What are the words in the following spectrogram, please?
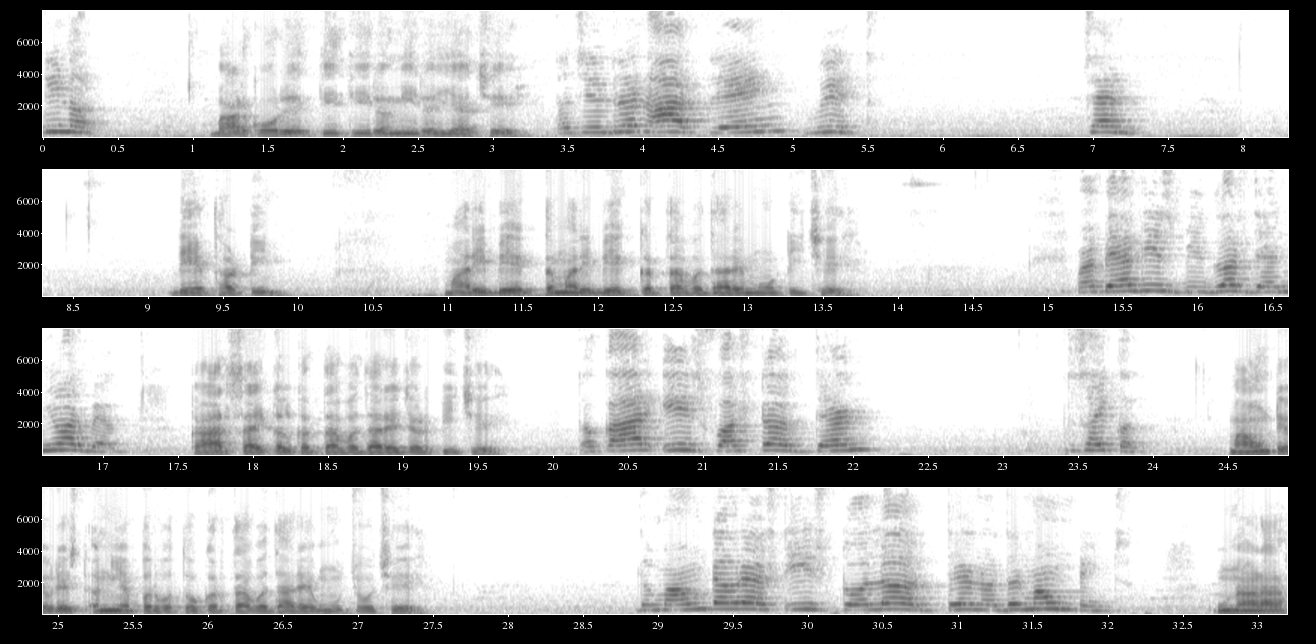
dinner. બાળકો રેતીથી રમી રહ્યા છે The children are playing with sand. Day thirteen મારી બેગ તમારી બેગ કરતાં વધારે મોટી છે My bag is bigger than your bag. Car cycle કરતાં વધારે ઝડપી છે The car is faster than the cycle. Mount Everest અન્ય પર્વતો કરતાં વધારે ઊંચો છે The Mount Everest is taller than other mountains. ઉનાળા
